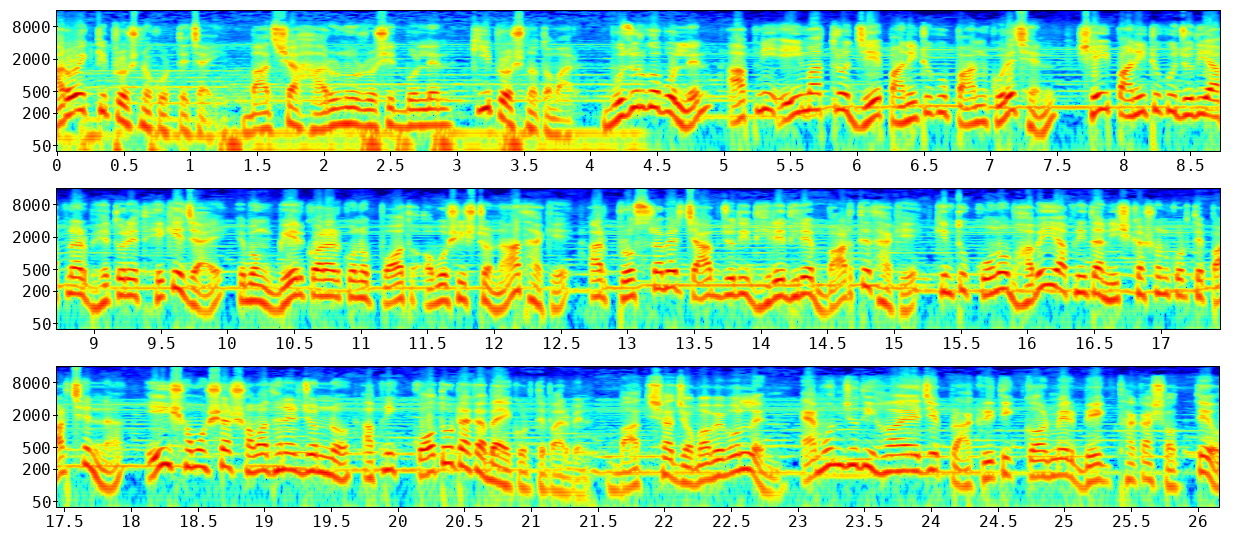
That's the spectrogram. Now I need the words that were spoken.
আরও একটি প্রশ্ন করতে চাই। বাদশাহ হারুনুর রশিদ বললেন, কি প্রশ্ন তোমার? বুজুর্গ বললেন, আপনি এইমাত্র যে পানিটুকু পান করেছেন, সেই পানিটুকু যদি আপনার ভেতরে থেকে যায় এবং বের করার কোনো পথ অবশিষ্ট না থাকে, আর প্রস্রাবের চাপ যদি ধীরে ধীরে বাড়তে থাকে, কিন্তু কোনোভাবেই আপনি তা নিষ্কাশন করতে পারছেন না, এই সমস্যার সমাধানের জন্য আপনি কত টাকা ব্যয় করতে পারবেন? বাদশাহ জবাবে বললেন, এমন যদি হয় যে প্রাকৃতিক কর্মের বেগ থাকা সত্ত্বেও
